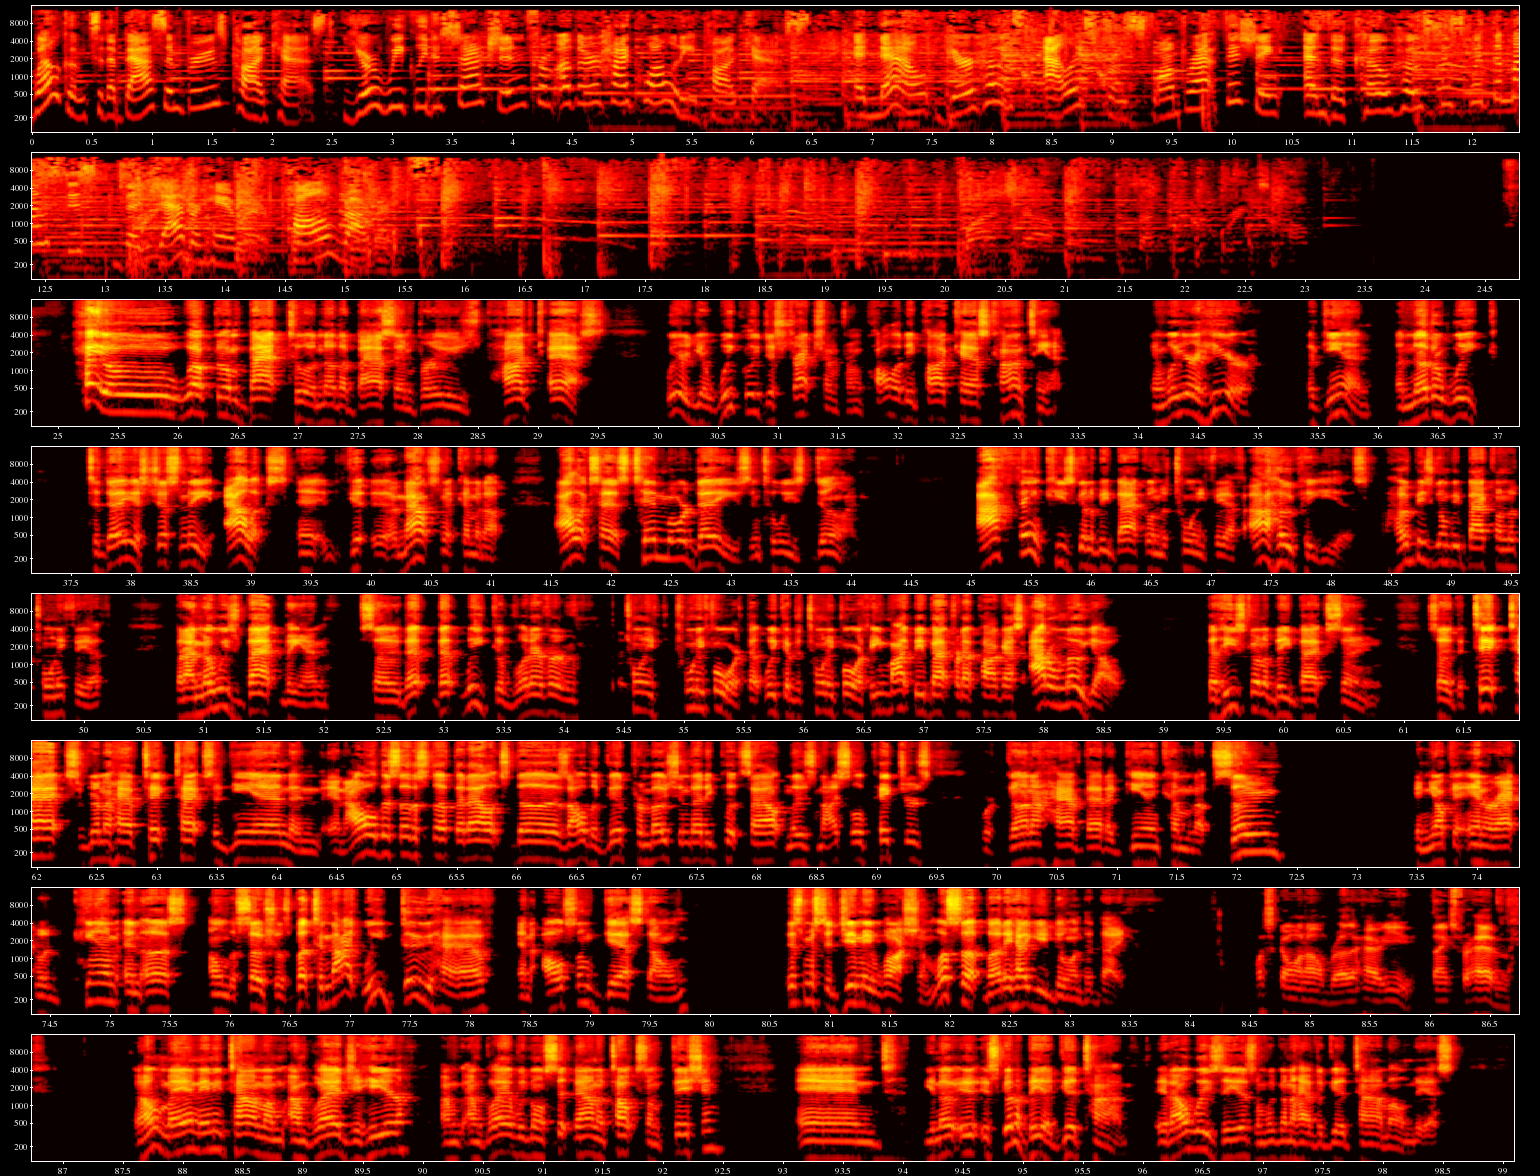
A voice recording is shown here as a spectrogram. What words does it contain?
Welcome to the Bass and Brews podcast, your weekly distraction from other high quality podcasts. And now, your host, Alex from Swamp Rat Fishing, and the co hostess with the mostest, the Jabberhammer, Paul Roberts. Hey, welcome back to another Bass and Brews podcast. We are your weekly distraction from quality podcast content. And we are here again, another week. Today is just me, Alex. Uh, announcement coming up. Alex has 10 more days until he's done. I think he's going to be back on the 25th. I hope he is. I hope he's going to be back on the 25th. But I know he's back then. So that that week of whatever 20, 24th, that week of the 24th, he might be back for that podcast. I don't know, y'all but he's going to be back soon. So the TikToks are going to have TikToks again, and and all this other stuff that Alex does, all the good promotion that he puts out, and those nice little pictures. We're gonna have that again coming up soon, and y'all can interact with him and us on the socials. But tonight we do have an awesome guest on. It's Mr. Jimmy Washam. What's up, buddy? How you doing today? What's going on, brother? How are you? Thanks for having me. Oh man, anytime. I'm I'm glad you're here. I'm I'm glad we're gonna sit down and talk some fishing, and you know it, it's gonna be a good time. It always is, and we're gonna have a good time on this.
